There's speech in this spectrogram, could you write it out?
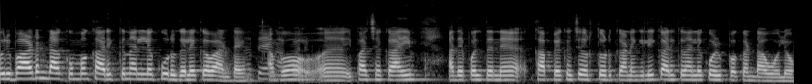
ഒരുപാട് ഉണ്ടാക്കുമ്പോൾ കറിക്ക് നല്ല കുറുകലൊക്കെ വേണ്ടേ? അപ്പോൾ പച്ചക്കായും അതേപോലെ തന്നെ കപ്പയൊക്കെ ചേർത്ത് കൊടുക്കുകയാണെങ്കിൽ കറിക്ക് നല്ല കൊഴുപ്പൊക്കെ ഉണ്ടാവുമല്ലോ.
